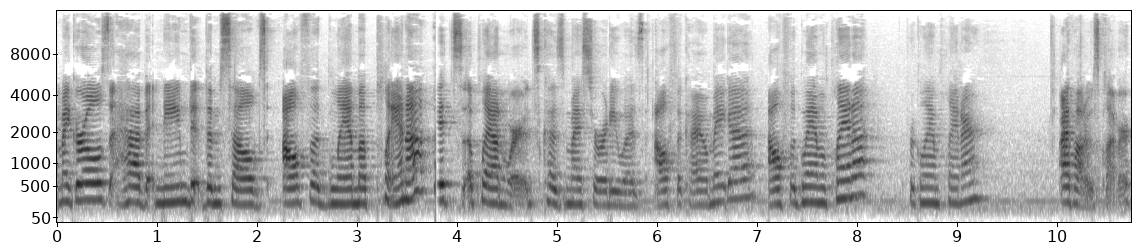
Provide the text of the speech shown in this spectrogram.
My girls have named themselves Alpha Glamma Plana. It's a play on words because my sorority was Alpha Chi Omega, Alpha Glamma Plana for Glam Planner. I thought it was clever.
